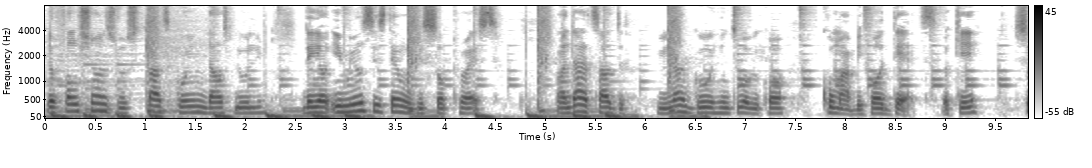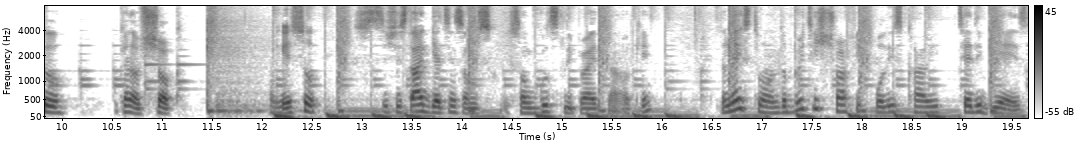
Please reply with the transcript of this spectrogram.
your functions will start going down slowly then your immune system will be suppressed. And that's how the, you now go into what we call coma before death okay? So kind of shock. Okay so, so should start getting some some good sleep right now okay? The next one the british traffic police carry teddy bears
